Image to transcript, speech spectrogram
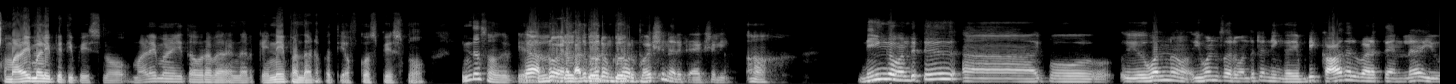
மலைமலை பத்தி பேசணும் மலைமலை தவிர வேற என்ன இருக்கு? என்னை பந்தாட பத்தி அஃப்கோர்ஸ் பேசணும் இந்த சாங் இருக்கு. இருக்கு ஆக்சுவலி ஆ, நீங்க வந்துட்டு இப்போ யுவன் யுவன் சார் வந்துட்டு நீங்க எப்படி காதல் வளர்த்தேன்ல யூ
